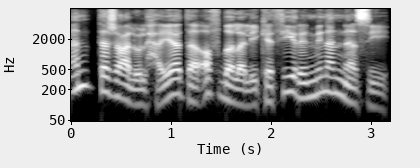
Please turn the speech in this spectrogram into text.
أنت تجعل الحياة أفضل لكثير من الناس.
